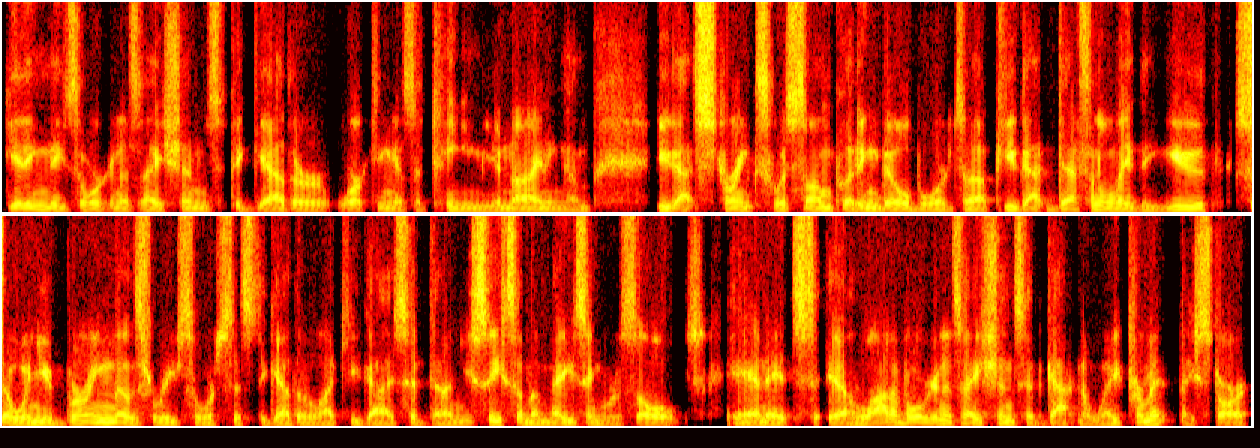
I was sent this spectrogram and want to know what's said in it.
getting these organizations together, working as a team, uniting them. You got strengths with some putting billboards up. You got definitely the youth. So when you bring those resources together, like you guys have done, you see some amazing results. And it's a lot of organizations have gotten away from it. They start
